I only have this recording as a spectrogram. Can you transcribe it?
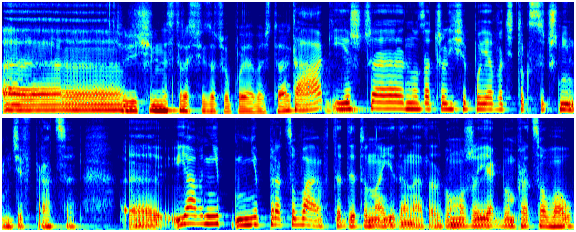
Eee, Czyli silny stres się zaczął pojawiać, tak? Tak, i jeszcze no, zaczęli się pojawiać toksyczni ludzie w pracy. Eee, ja nie, nie pracowałem wtedy to na jeden etat, bo może jakbym pracował,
